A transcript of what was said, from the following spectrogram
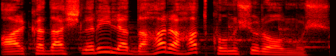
arkadaşlarıyla daha rahat konuşur olmuş.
